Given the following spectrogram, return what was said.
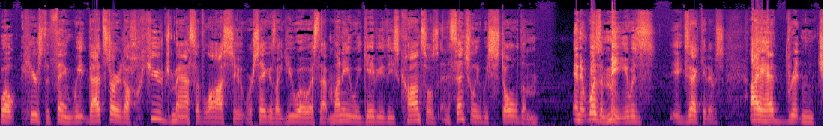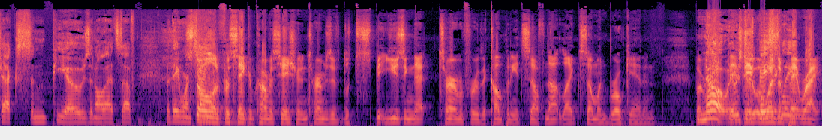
Well, here's the thing: we that started a huge, massive lawsuit where Sega's like, "You owe us that money. We gave you these consoles, and essentially we stole them." And it wasn't me; it was executives. I had written checks and POs and all that stuff, but they weren't Stolen for sake of conversation in terms of using that term for the company itself, not like someone broke in and. But No, right, it was they, just they, it wasn't basically- pay, right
